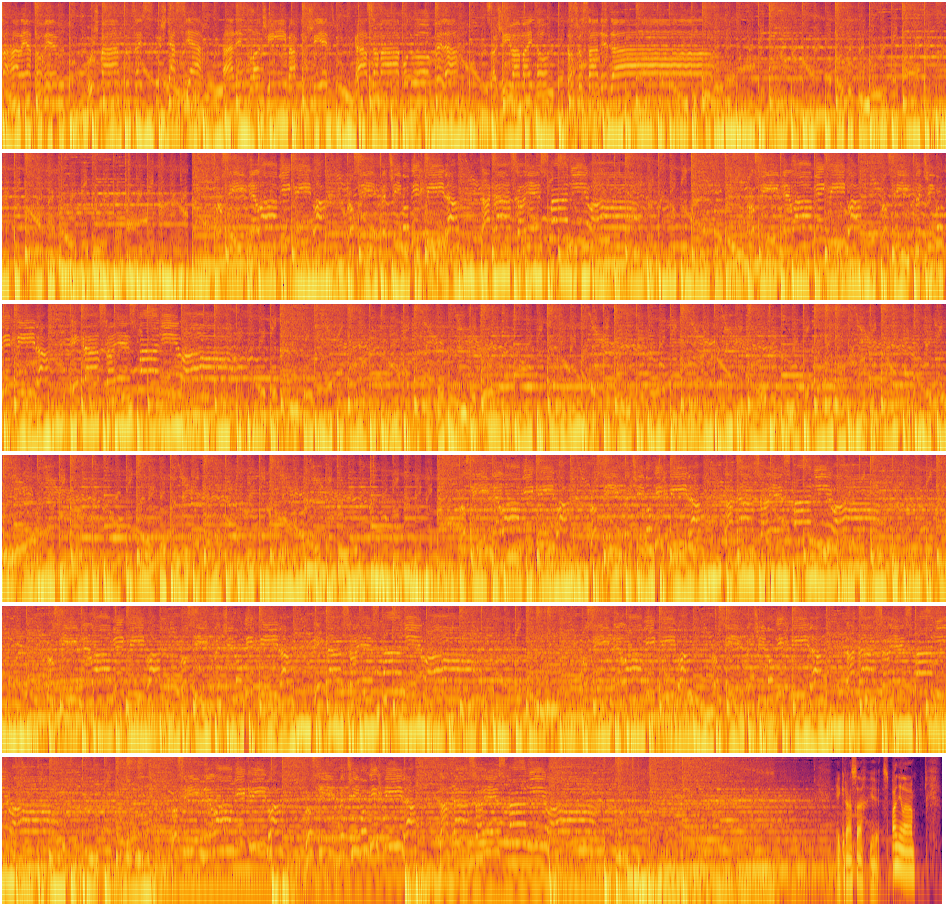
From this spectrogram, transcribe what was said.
Ma zahalia, to viem, už mám tu cestu šťastia a netlačí ma v duši jed, krása má podôb veľa, zažívam aj to, to, čo sa nedá. Krása je spanilá.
